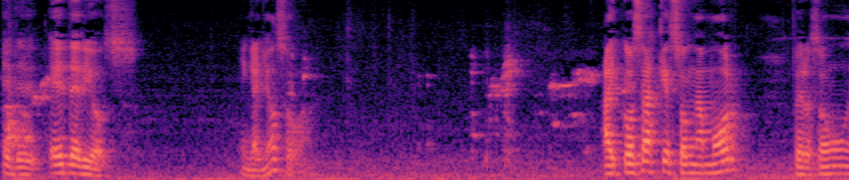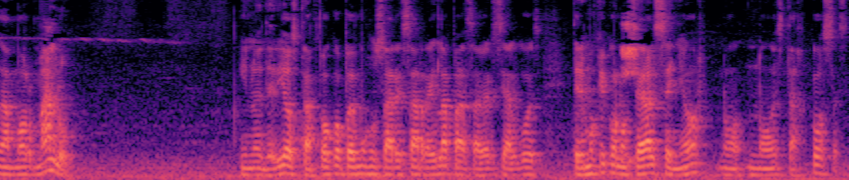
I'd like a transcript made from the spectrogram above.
es de, es de Dios. Engañoso. Hay cosas que son amor, pero son un amor malo. Y no es de Dios. Tampoco podemos usar esa regla para saber si algo es... Tenemos que conocer al Señor, no, no estas cosas.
